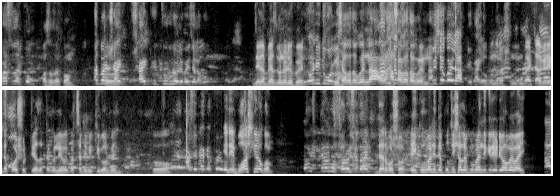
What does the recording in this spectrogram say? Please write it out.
পাঁচ হাজার কম। পাঁচ হাজার কম। যেটা বেচবেন ওটা বললাম। মিশা কথা কইেন না আর হাসা কথা- কথা না। তো বন্ধুরা শুনলেন ভাই টার্গেট এটা পঁয়ষট্টি হাজার টাকা হলে ওই বাচ্চাটি বিক্রি করবে। তো এটির বয়স কীরকম? দেড় বছর এই কুরবানিতে পঁচিশ সালের কুরবানিতে কি রেডি হবে ভাই? হ্যাঁ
